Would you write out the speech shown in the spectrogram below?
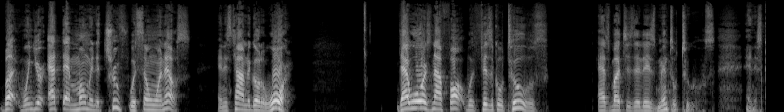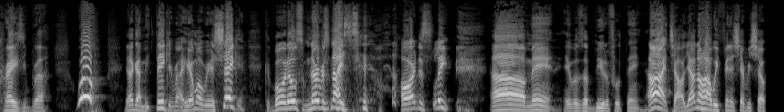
But when you're at that moment of truth with someone else and it's time to go to war, that war is not fought with physical tools as much as it is mental tools. And it's crazy, bro. Woo! Y'all got me thinking right here. I'm over here shaking because boy, those some nervous nights. Hard to sleep. Oh man, it was a beautiful thing. All right, y'all. Y'all know how we finish every show.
